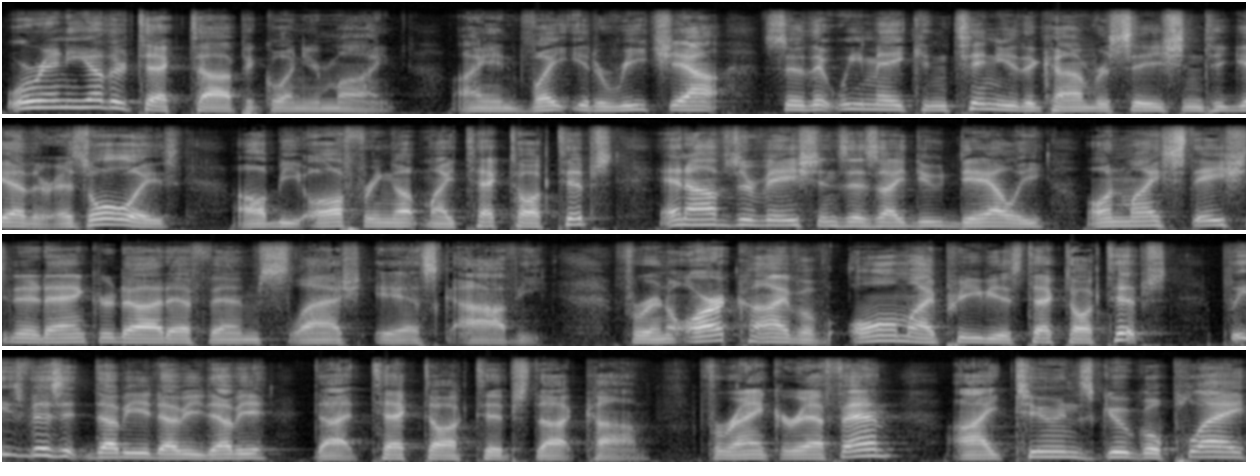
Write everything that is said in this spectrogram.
or any other tech topic on your mind. I invite you to reach out so that we may continue the conversation together. As always, I'll be offering up my Tech Talk tips and observations as I do daily on my station at anchor.fm slash askavi. For an archive of all my previous Tech Talk tips, please visit www.techtalktips.com. For Anchor FM, iTunes, Google Play,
